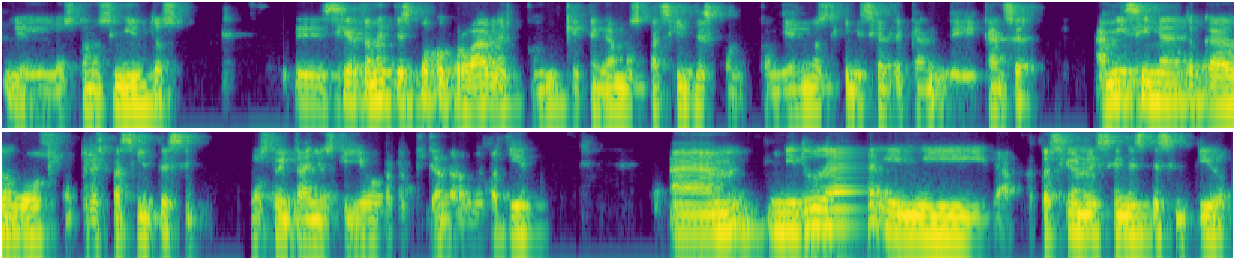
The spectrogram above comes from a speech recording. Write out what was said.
los conocimientos. Eh, ciertamente es poco probable que tengamos pacientes con, diagnóstico inicial de, de cáncer a mí sí me han tocado dos o tres pacientes en los 30 años que llevo practicando la homeopatía. mi duda y mi aportación es en este sentido.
